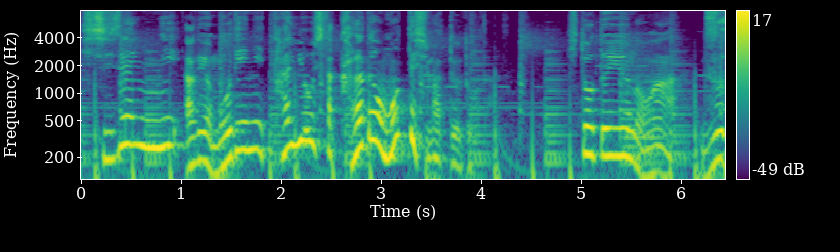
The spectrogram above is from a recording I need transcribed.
自然にあるいは森に対応した体を持ってしまっているとことなんです人というのはずっ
